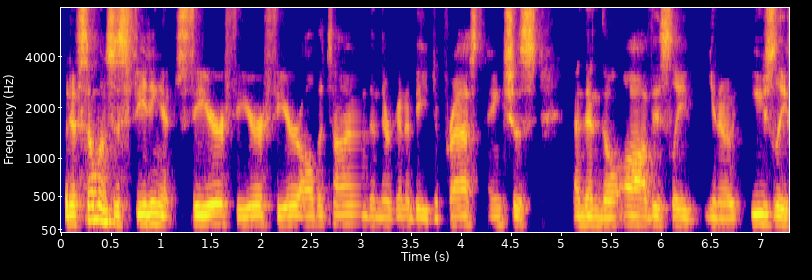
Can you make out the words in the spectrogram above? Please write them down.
But if someone's just feeding it fear, fear, fear all the time, then they're going to be depressed, anxious, and then they'll obviously, you know, usually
